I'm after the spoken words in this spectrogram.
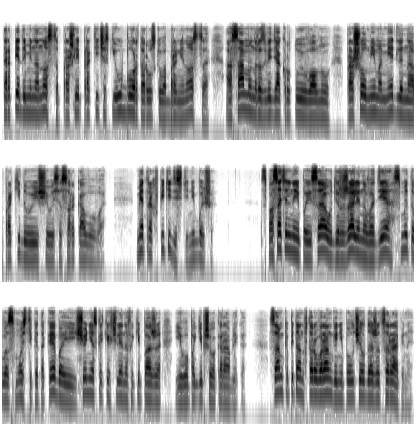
Торпеды миноносца прошли практически у борта русского броненосца, а сам он, разведя крутую волну, прошел мимо медленно опрокидывающегося сорокового. Метрах в пятидесяти, не больше. Спасательные пояса удержали на воде смытого с мостика Такеба и еще нескольких членов экипажа его погибшего кораблика. Сам капитан второго ранга не получил даже царапины.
